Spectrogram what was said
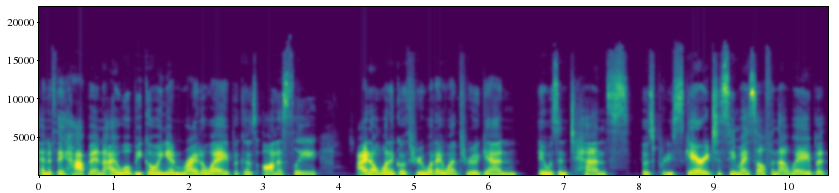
And if they happen, I will be going in right away because honestly, I don't want to go through what I went through again. It was intense. It was pretty scary to see myself in that way, but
